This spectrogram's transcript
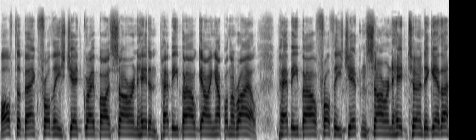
Off the back, Frothy's Jet grabbed by Siren Head and Pabby Bale going up on the rail. Pabby Bale, Frothy's Jet, and Siren Head turn together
